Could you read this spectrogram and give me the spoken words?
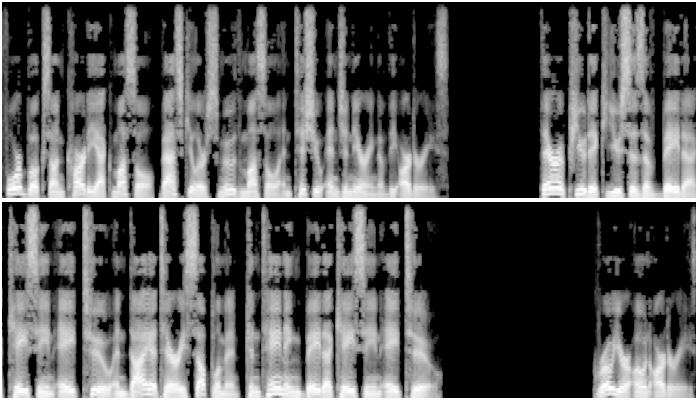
4 books on cardiac muscle, vascular smooth muscle and tissue engineering of the arteries Therapeutic uses of beta-casein A2 and dietary supplement containing beta-casein A2. Grow your own arteries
